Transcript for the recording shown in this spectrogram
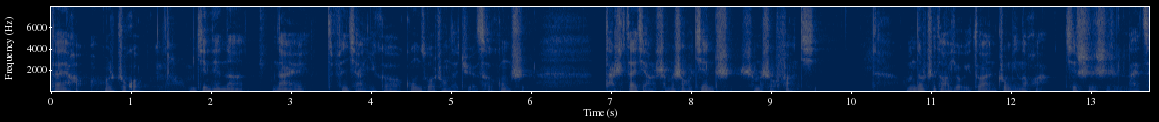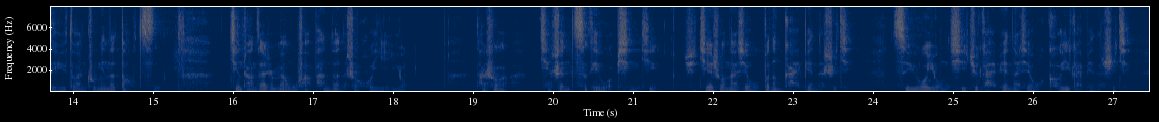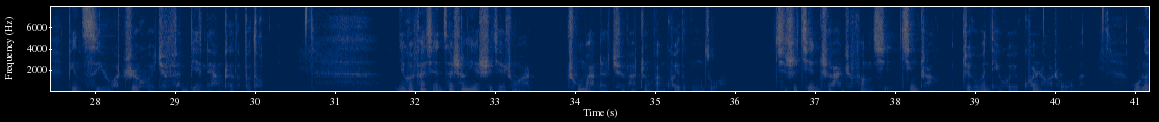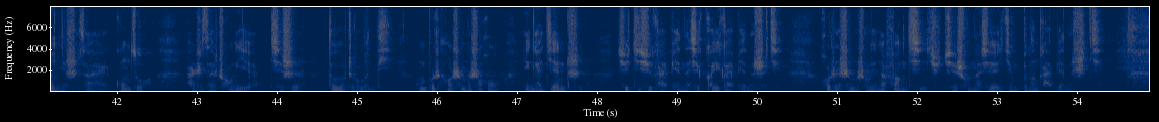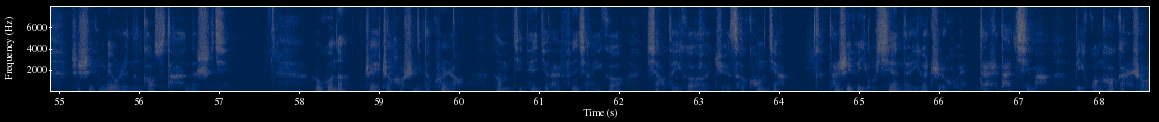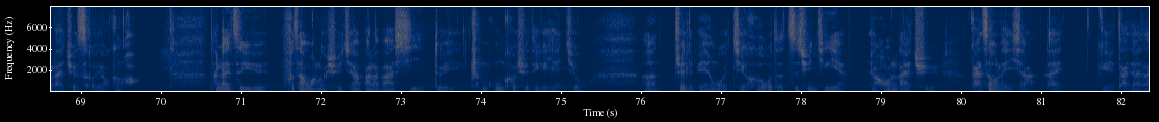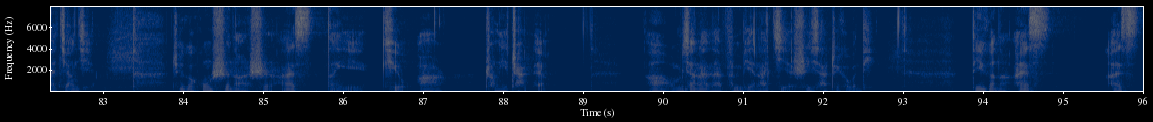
大家好，我是朱国。我们今天呢来分享一个工作中的决策公式，它是在讲什么时候坚持，什么时候放弃。我们都知道有一段著名的话，其实是来自于一段著名的导词，经常在人们无法判断的时候会引用。他说：“请神赐给我平静，去接受那些我不能改变的事情，赐予我勇气去改变那些我可以改变的事情。”并赐予我智慧去分辨两者的不同。你会发现在商业世界中啊，充满着缺乏正反馈的工作。其实坚持还是放弃，经常这个问题会困扰着我们。无论你是在工作还是在创业，其实都有这个问题。我们不知道什么时候应该坚持去继续改变那些可以改变的事情，或者什么时候应该放弃去接受那些已经不能改变的事情。这是一个没有人能告诉答案的事情。如果呢，这也正好是你的困扰，那我们今天就来分享一个小的一个决策框架。它是一个有限的一个智慧，但是它起码比光靠感受来决策要更好。它来自于复杂网络学家巴拉巴西对成功科学的一个研究。啊，这里边我结合我的咨询经验，然后来去改造了一下，来给大家来讲解。这个公式呢是 S 等于 QR。乘以产量，啊，我们先来来分别来解释一下这个问题。第一个呢，S，S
